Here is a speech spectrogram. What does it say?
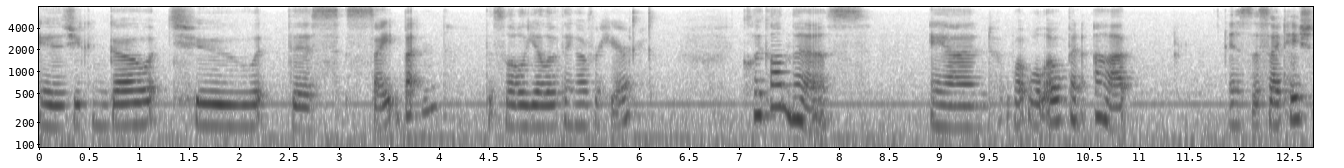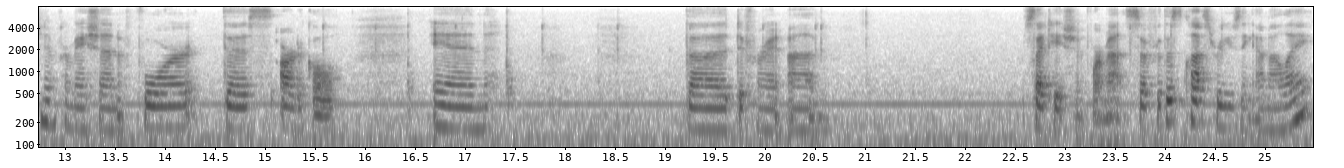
is you can go to this Cite button, this little yellow thing over here. Click on this and what will open up is the citation information for this article in the different um, citation format. So for this class we're using MLA.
